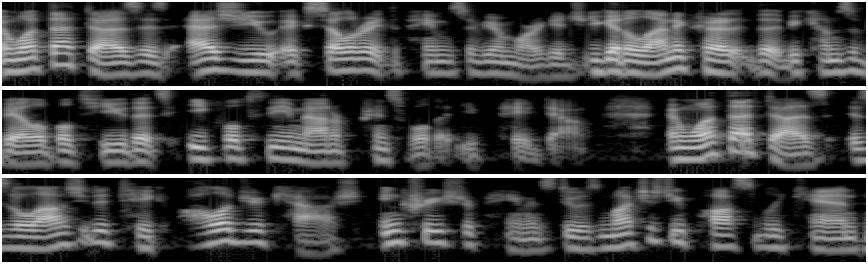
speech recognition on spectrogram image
And what that does is as you accelerate the payments of your mortgage, you get a line of credit that becomes available to you that's equal to the amount of principal that you've paid down. And what that does is it allows you to take all of your cash, increase your payments, do as much as you possibly can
